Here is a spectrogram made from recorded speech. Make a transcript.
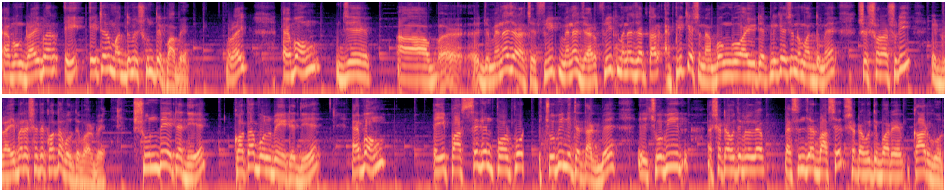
এবং ড্রাইভার এই, এটার মাধ্যমে শুনতে পাবে রাইট এবং যে যে ম্যানেজার আছে ফ্লিট ম্যানেজার ফ্লিট ম্যানেজার তার অ্যাপ্লিকেশন বঙ্গ আইট অ্যাপ্লিকেশনের মাধ্যমে সে সরাসরি ড্রাইভারের সাথে কথা বলতে পারবে। শুনবে এটা দিয়ে কথা বলবে এটা দিয়ে এবং এই পাঁচ সেকেন্ড পরপর পর ছবি নিতে থাকবে। এই ছবির সেটা হতে পারে প্যাসেঞ্জার বাসের সেটা হতে পারে কার্গোর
